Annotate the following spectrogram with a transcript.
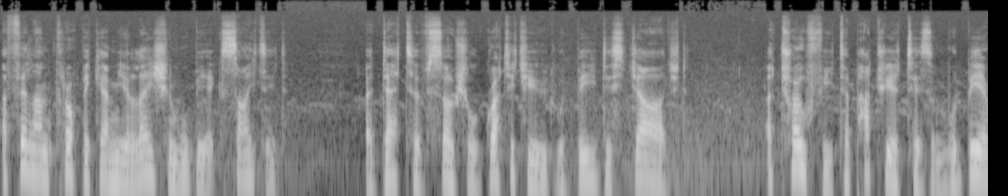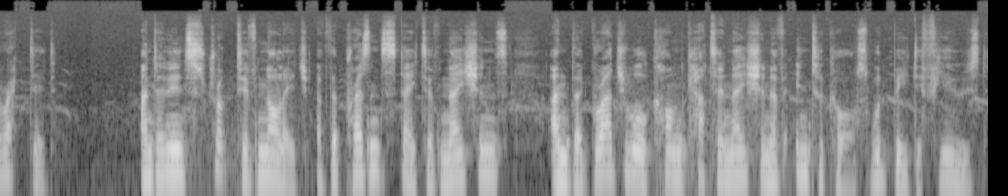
a philanthropic emulation would be excited, a debt of social gratitude would be discharged, a trophy to patriotism would be erected, and an instructive knowledge of the present state of nations and the gradual concatenation of intercourse would be diffused.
